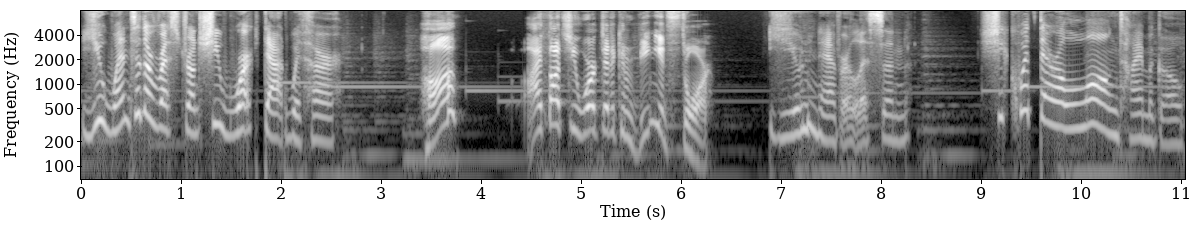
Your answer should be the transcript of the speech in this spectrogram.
You went to the restaurant she worked at with her. Huh? I thought she worked at a convenience store. You never listen. She quit there a long time ago.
